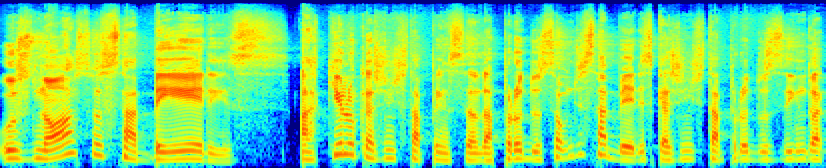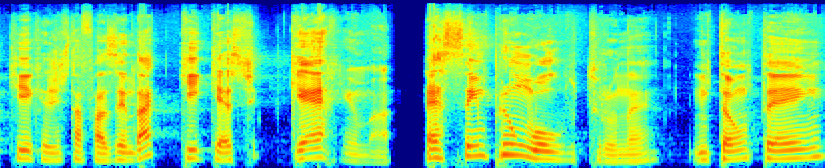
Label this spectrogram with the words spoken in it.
os nossos saberes, aquilo que a gente está pensando, a produção de saberes que a gente está produzindo aqui, que a gente está fazendo aqui, que é chiquérrima, é sempre um outro, né? Então tem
